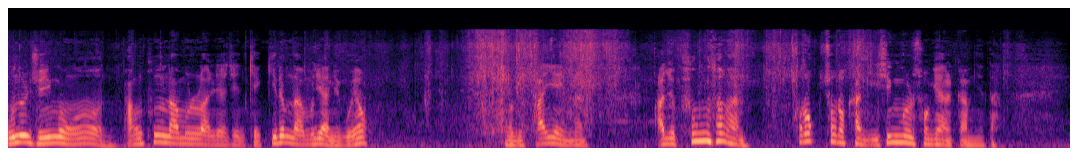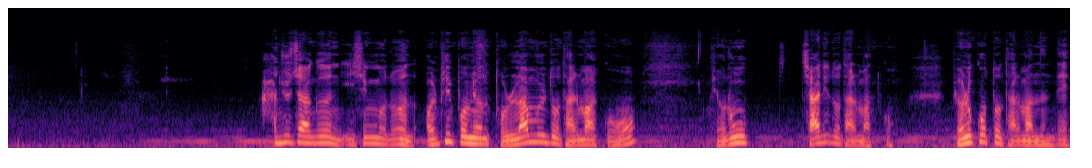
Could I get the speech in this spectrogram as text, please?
오늘 주인공은 방풍나물로 알려진 갯기름나물이 아니고요. 여기 사이에 있는 아주 풍성한 초록초록한 이 식물 소개할까 합니다 아주 작은 이 식물은 얼핏 보면 돌나물도 닮았고 벼룩자리도 닮았고 별꽃도 닮았는데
